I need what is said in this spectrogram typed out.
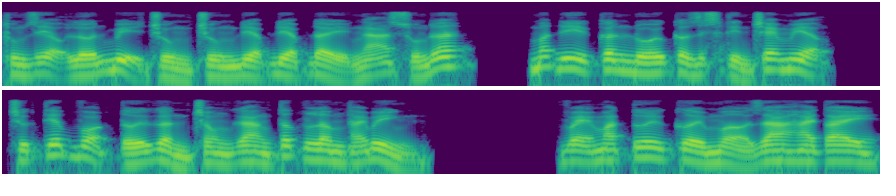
thùng rượu lớn bị trùng trùng điệp điệp đẩy ngã xuống đất, mất đi cân đối cờ dịch che miệng, trực tiếp vọt tới gần trong gang tấc Lâm Thái Bình. Vẻ mặt tươi cười mở ra hai tay,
